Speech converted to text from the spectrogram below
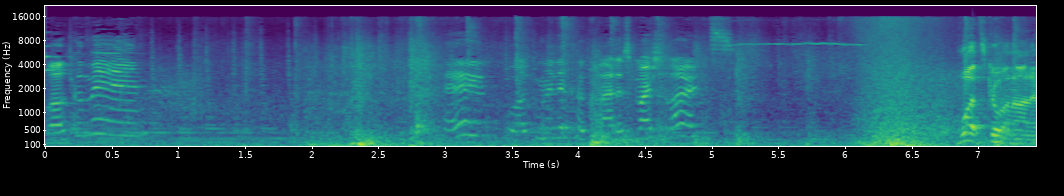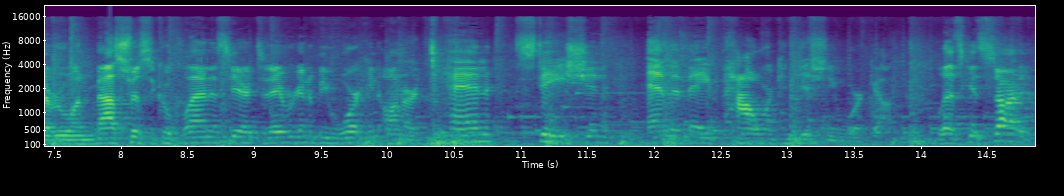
Welcome in. Hey, welcome into Koclanis Martial Arts. What's going on everyone? Master Tristan Koclanis here. Today we're gonna be working on our 10 station MMA power and conditioning workout. Let's get started.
